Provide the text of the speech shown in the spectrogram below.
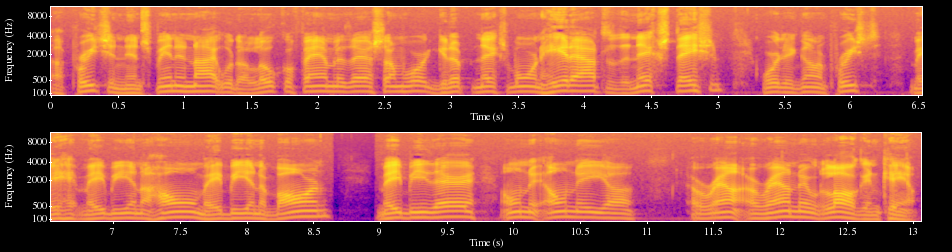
uh, preaching, then spend the night with a local family there somewhere. Get up the next morning, head out to the next station where they're going to preach. May maybe in a home, maybe in a barn, maybe there on the on the uh, around around the logging camp.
